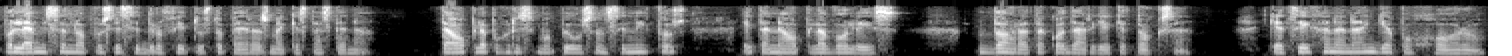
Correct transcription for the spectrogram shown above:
πολέμησαν όπως η συντροφή τους στο πέρασμα και στα στενά. Τα όπλα που χρησιμοποιούσαν συνήθως ήταν όπλα βολής, δώρα τα κοντάρια και τόξα, και έτσι είχαν ανάγκη από χώρο,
